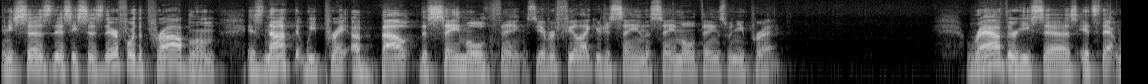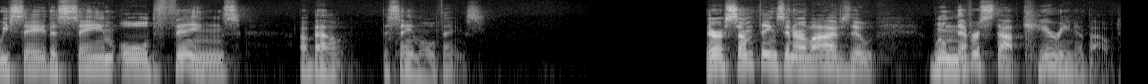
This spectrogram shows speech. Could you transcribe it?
And he says this he says, Therefore, the problem is not that we pray about the same old things. Do you ever feel like you're just saying the same old things when you pray? Rather, he says, it's that we say the same old things about the same old things. There are some things in our lives that we'll never stop caring about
